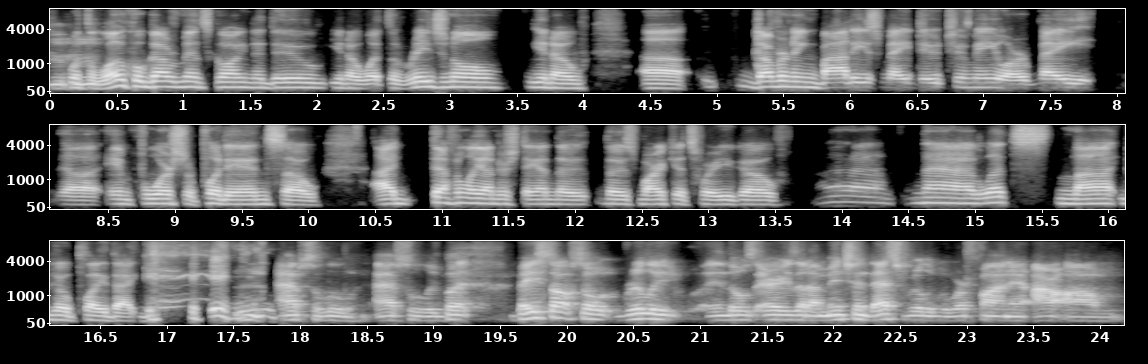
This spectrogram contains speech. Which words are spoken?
mm-hmm. what the mm-hmm. local government's going to do. You know, what the regional you know uh, governing bodies may do to me or may uh, enforce or put in. So I definitely understand the, those markets where you go, uh, nah, let's not go play that game. absolutely, absolutely. But based off, so really in those areas that I mentioned, that's really what we're finding our um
